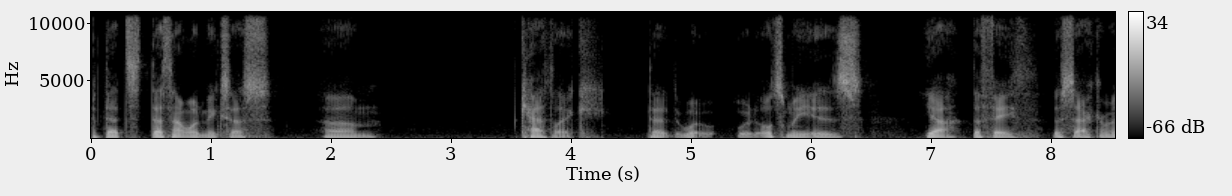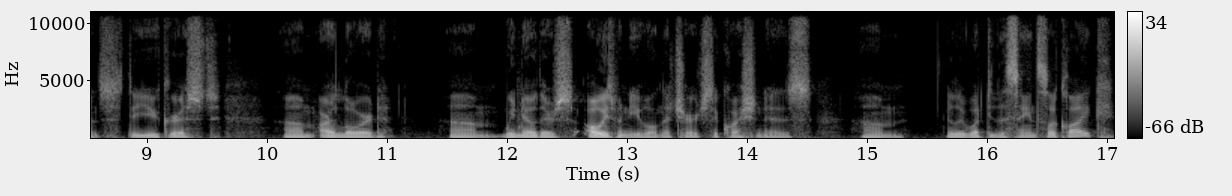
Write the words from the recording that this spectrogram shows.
but that's that's not what makes us um, Catholic. That what, what ultimately is, yeah, the faith, the sacraments, the Eucharist, um, our Lord. Um, we know there's always been evil in the church. The question is, um, really, what do the saints look like,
